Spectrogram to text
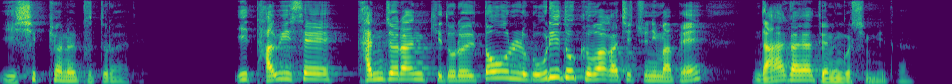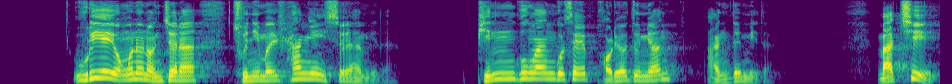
이 시편을 붙들어야 돼요. 이 다윗의 간절한 기도를 떠오르고 우리도 그와 같이 주님 앞에 나아가야 되는 것입니다. 우리의 영혼은 언제나 주님을 향해 있어야 합니다. 빈궁한 곳에 버려두면 안 됩니다. 마치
